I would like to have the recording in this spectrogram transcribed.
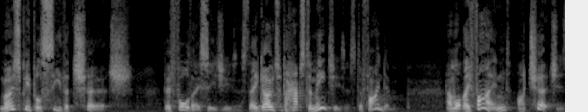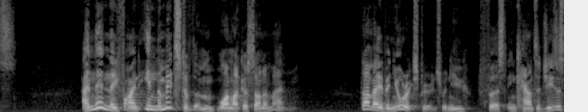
Most people see the church before they see Jesus. They go to perhaps to meet Jesus, to find him. And what they find are churches. And then they find in the midst of them one like a son of man. That may have been your experience when you first encountered Jesus.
